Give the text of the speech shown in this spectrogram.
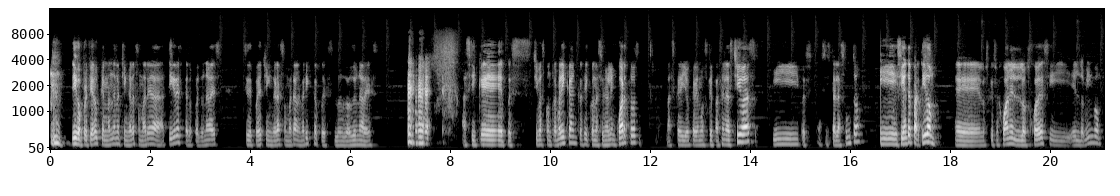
digo, prefiero que manden a chingar a su a Tigres, pero pues de una vez, si se puede chingar a su madre a América, pues los dos de una vez. Así que, pues, Chivas contra América, con Nacional en cuartos. Más que yo queremos que pasen las Chivas. Y pues así está el asunto. Y siguiente partido, eh, los que se juegan los jueves y el domingo.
